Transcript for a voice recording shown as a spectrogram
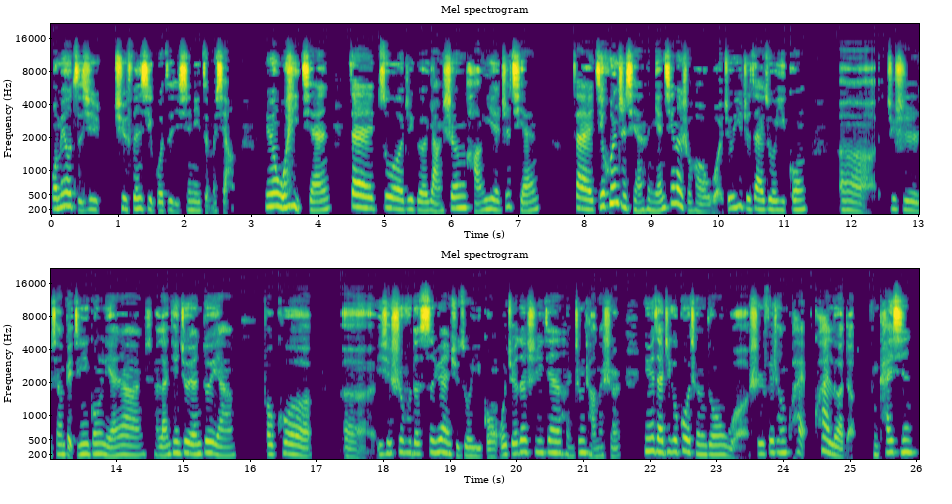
我没有仔细去分析过自己心里怎么想，因为我以前在做这个养生行业之前，在结婚之前，很年轻的时候，我就一直在做义工。呃，就是像北京义工联啊、蓝天救援队呀，包括呃一些师傅的寺院去做义工，我觉得是一件很正常的事儿。因为在这个过程中，我是非常快快乐的，很开心。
